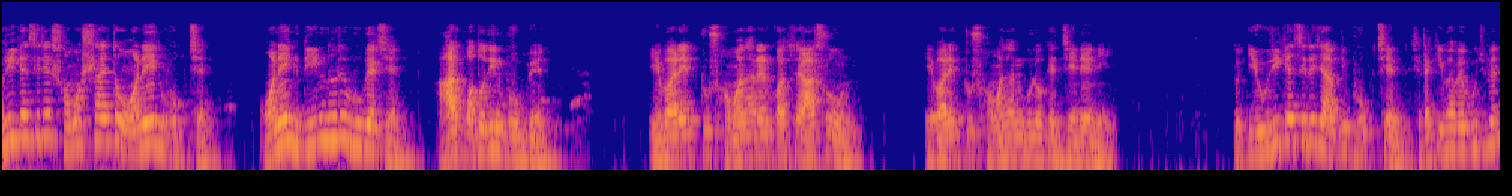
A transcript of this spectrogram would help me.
ইউরিক অ্যাসিডের সমস্যায় তো অনেক ভুগছেন, অনেক দিন ধরে ভুগেছেন, আর কতদিন ভুগবেন? এবার একটু সমাধানের কথায় আসুন, এবার একটু সমাধানগুলোকে জেনে নিই। তো ইউরিক অ্যাসিডে যে আপনি ভুগছেন, সেটা কীভাবে বুঝবেন?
